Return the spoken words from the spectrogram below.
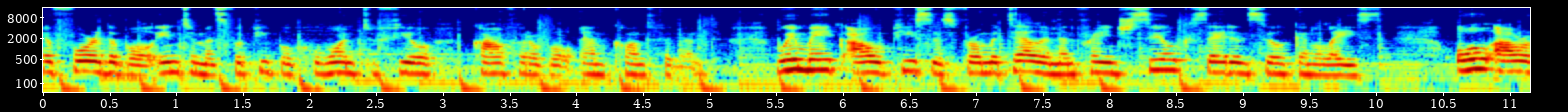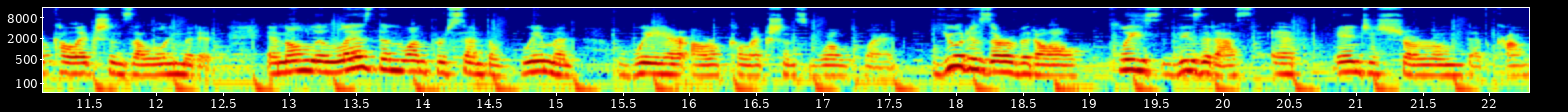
affordable intimates for people who want to feel comfortable and confident. We make our pieces from Italian and French silk, satin silk and lace. All our collections are limited and only less than 1% of women wear our collections worldwide. You deserve it all. Please visit us at angieshowroom.com.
